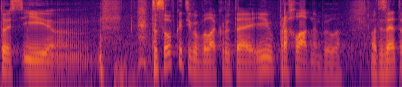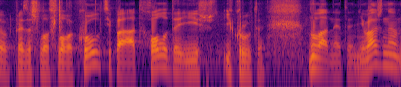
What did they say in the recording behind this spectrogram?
то есть и тусовка типа была крутая и прохладно было. Вот из-за этого произошло слово cool, типа от холода и, и круто. Ну ладно, это не важно.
